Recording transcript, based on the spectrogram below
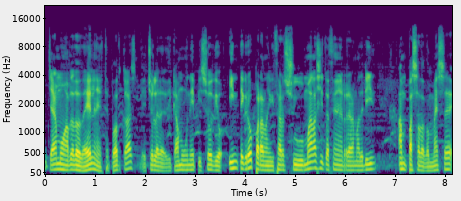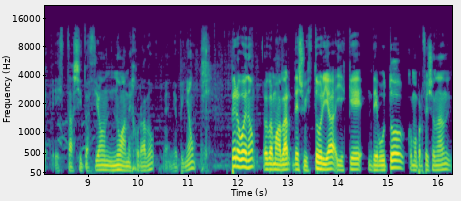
ya hemos hablado de él en este podcast, de hecho le dedicamos un episodio íntegro para analizar su mala situación en el Real Madrid. Han pasado dos meses, esta situación no ha mejorado, en mi opinión. Pero bueno, hoy vamos a hablar de su historia y es que debutó como profesional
